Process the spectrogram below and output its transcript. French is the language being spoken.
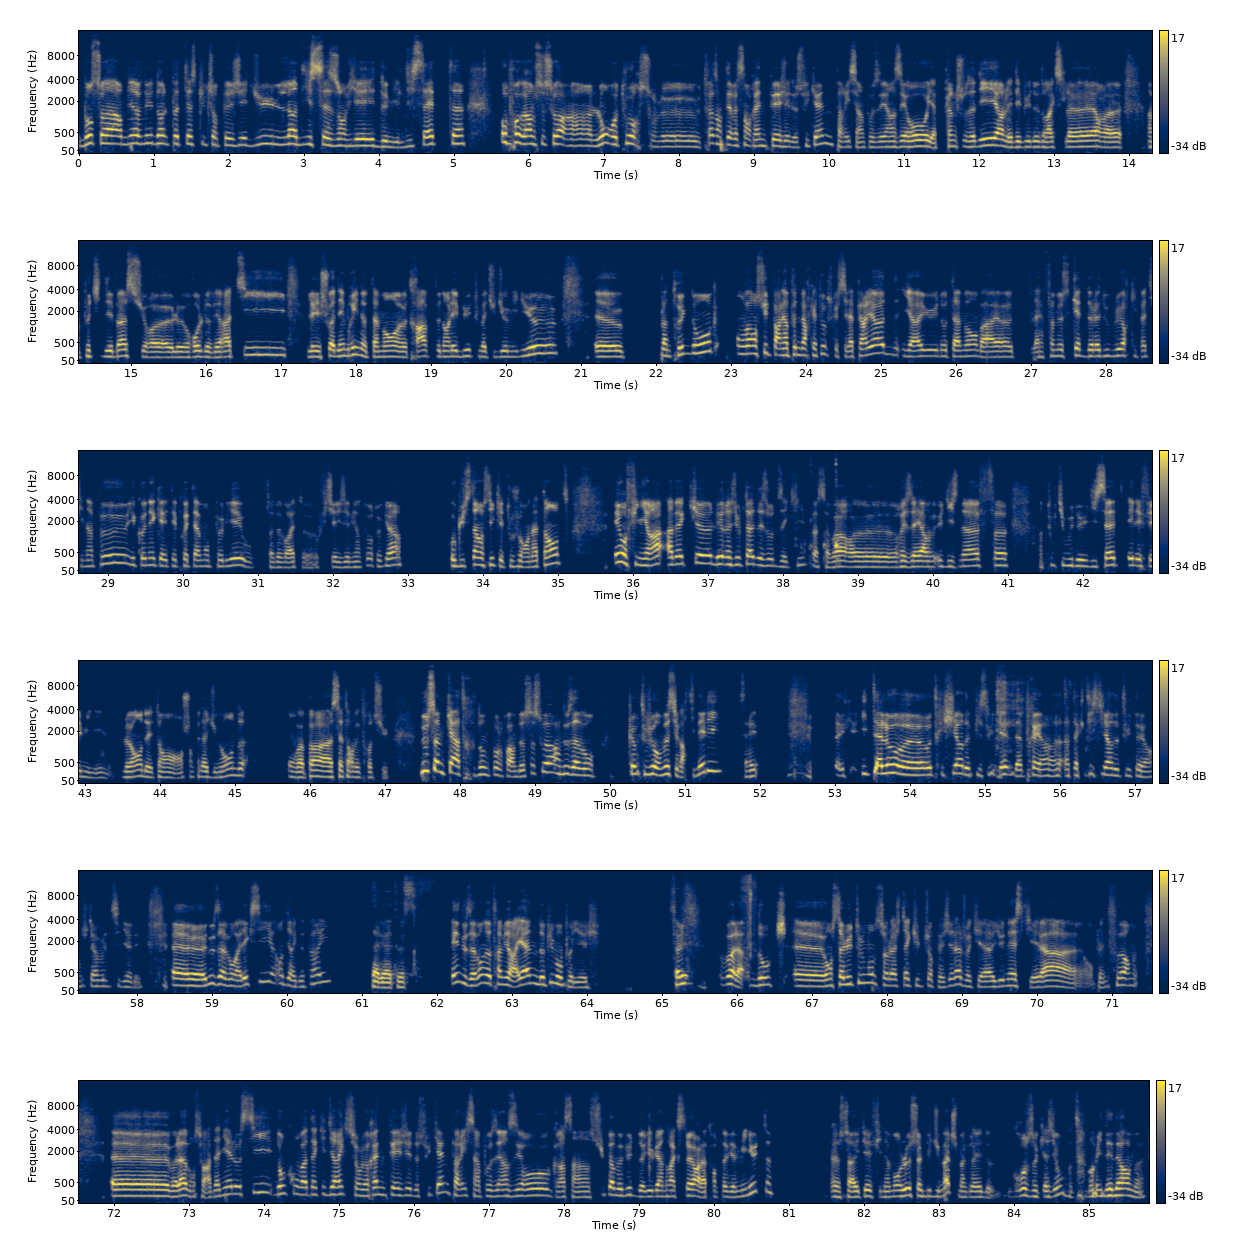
Bonsoir, bienvenue dans le podcast Culture PG du lundi 16 janvier 2017. Au programme ce soir, un long retour sur le très intéressant Rennes PSG de ce week-end. Paris s'est imposé 1-0, il y a plein de choses à dire, les débuts de Draxler, euh, un petit débat sur euh, le rôle de Verratti, les choix d'Embry, notamment euh, Trapp dans les buts Matuidi au milieu, plein de trucs donc. On va ensuite parler un peu de Mercato parce que c'est la période. Il y a eu notamment bah, euh, la fameuse quête de la doublure qui patine un peu. Iconé qui a été prêté à Montpellier, ou ça devrait être euh, officialisé bientôt en tout cas. Augustin aussi qui est toujours en attente. Et on finira avec euh, les résultats des autres équipes, à savoir réserve U19, euh, un tout petit bout de U17 et les féminines. Le hand étant en championnat du monde, on va pas s'attarder trop dessus. Nous sommes quatre donc pour le programme de ce soir. Nous avons, comme toujours, Monsieur Martinelli, Salut. Italo-autrichien depuis ce week-end, d'après un, un tacticien de Twitter. Je tiens à vous le signaler. Euh, nous avons Alexis en direct de Paris. Salut à tous. Et nous avons notre ami Ryan depuis Montpellier. Salut. Voilà, donc euh, on salue tout le monde sur l'hashtag Culture PG là. Je vois qu'il y a Younes qui est là euh, en pleine forme. Euh, voilà, bonsoir à Daniel aussi. Donc on va attaquer direct sur le Rennes PSG de ce week-end. Paris s'est imposé 1-0 grâce à un superbe but de Julian Draxler à la 39e minute. Euh, ça a été finalement le seul but du match, malgré de grosses occasions, notamment une énorme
